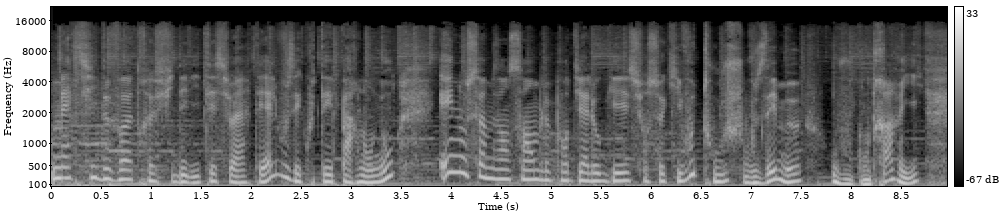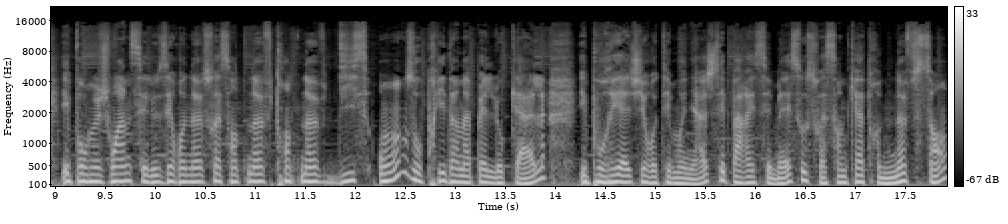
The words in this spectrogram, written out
Merci de votre fidélité sur RTL. Vous écoutez Parlons-nous et nous sommes ensemble pour dialoguer sur ce qui vous touche, vous émeut ou vous contrarie. Et pour me joindre, c'est le 09 69 39 10 11 au prix d'un appel local. Et pour réagir au témoignage, c'est par SMS au 64 900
